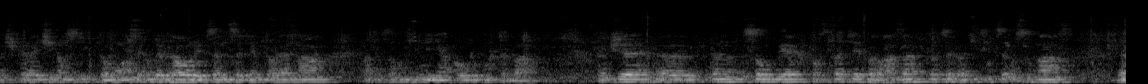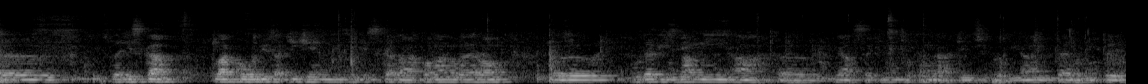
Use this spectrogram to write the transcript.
veškeré činnosti k tomu, aby odebralo licence těmto hernám a to samozřejmě nějakou dobu trvá. Takže ten souběh v podstatě pro hazard v roce 2018 z hlediska tlaku i zatížení z hlediska zákona nového bude významný a já se k němu potom vrátím při probírání té hodnoty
